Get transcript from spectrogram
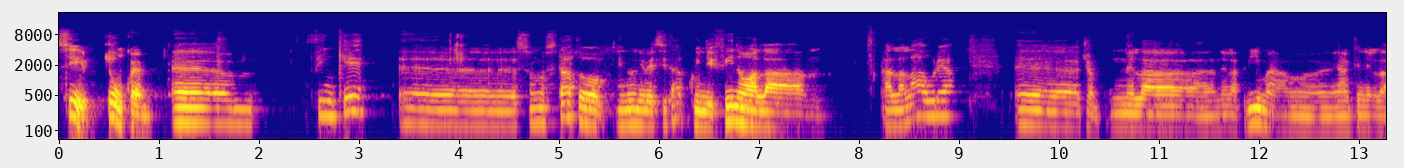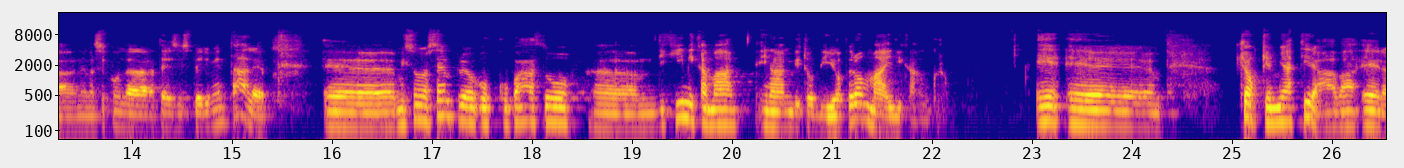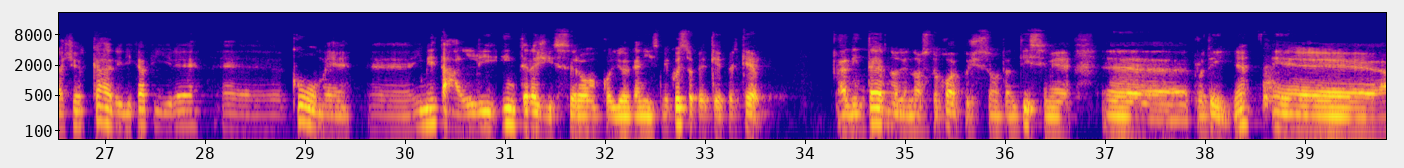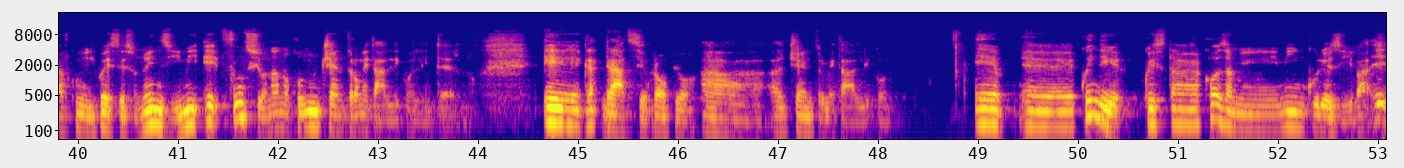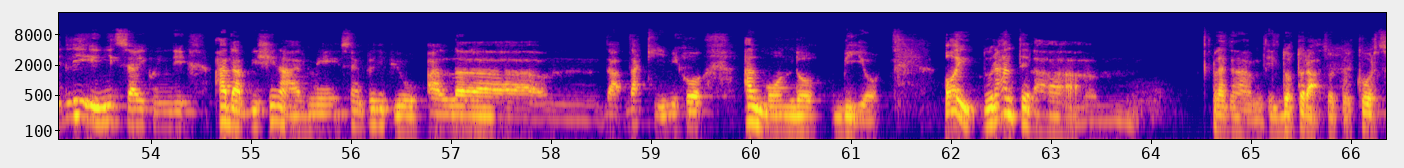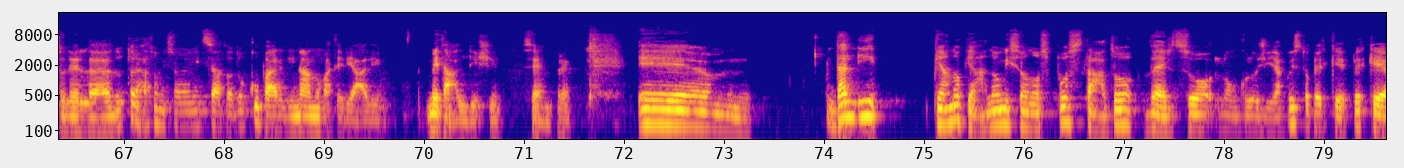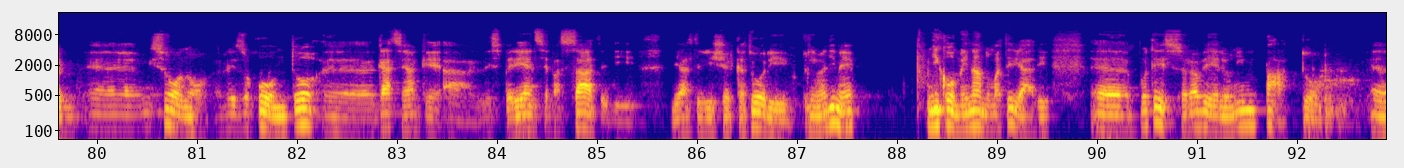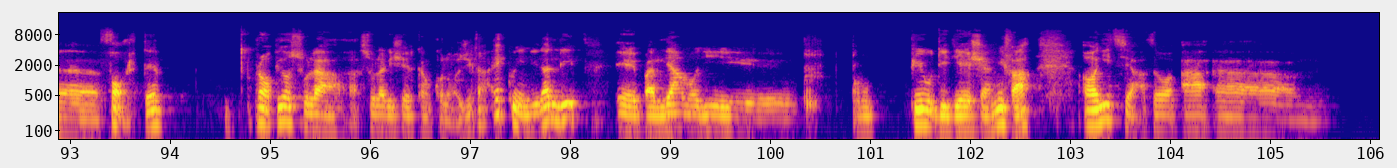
Sì, dunque, ehm, finché eh, sono stato in università, quindi fino alla, alla laurea, eh, cioè nella, nella, prima e anche nella, nella, seconda tesi sperimentale, eh, mi sono sempre occupato ehm, di chimica, ma in ambito bio, però mai di cancro. E eh, ciò che mi attirava era cercare di capire eh, come eh, i metalli interagissero con gli organismi. Questo perché? Perché all'interno del nostro corpo ci sono tantissime eh, proteine, alcune di queste sono enzimi e funzionano con un centro metallico all'interno. Gra- grazie proprio a, al centro metallico. E eh, quindi questa cosa mi, mi, incuriosiva e lì iniziai quindi ad avvicinarmi sempre di più al, da, da chimico al mondo bio. Poi durante la, la, il dottorato, il percorso del dottorato, mi sono iniziato ad occupare di nanomateriali metallici, sempre. E da lì piano piano mi sono spostato verso l'oncologia. Questo perché? Perché eh, mi sono reso conto, eh, grazie anche alle esperienze passate di, di, altri ricercatori prima di me, di come i nanomateriali eh, potessero avere un impatto eh, forte proprio sulla, sulla, ricerca oncologica. E quindi da lì eh, parliamo di più di dieci anni fa, ho iniziato a uh,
